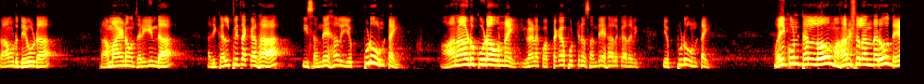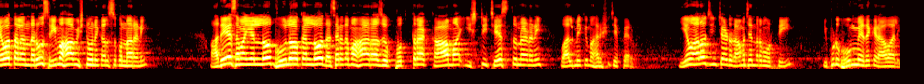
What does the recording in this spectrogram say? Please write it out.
రాముడు దేవుడా రామాయణం జరిగిందా? అది కల్పిత కథ. ఈ సందేహాలు ఎప్పుడూ ఉంటాయి. ఆనాడు కూడా ఉన్నాయి. ఈవేళ కొత్తగా పుట్టిన సందేహాలు కాదవి ఎప్పుడూ ఉంటాయి. వైకుంఠంలో మహర్షులందరూ దేవతలందరూ శ్రీ మహావిష్ణువుని కలుసుకున్నారని అదే సమయంలో భూలోకంలో దశరథ మహారాజు పుత్ర కామ ఇష్టి చేస్తున్నాడని వాల్మీకి మహర్షి చెప్పారు. ఏం ఆలోచించాడు రామచంద్రమూర్తి? ఇప్పుడు భూమి మీదకి రావాలి.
